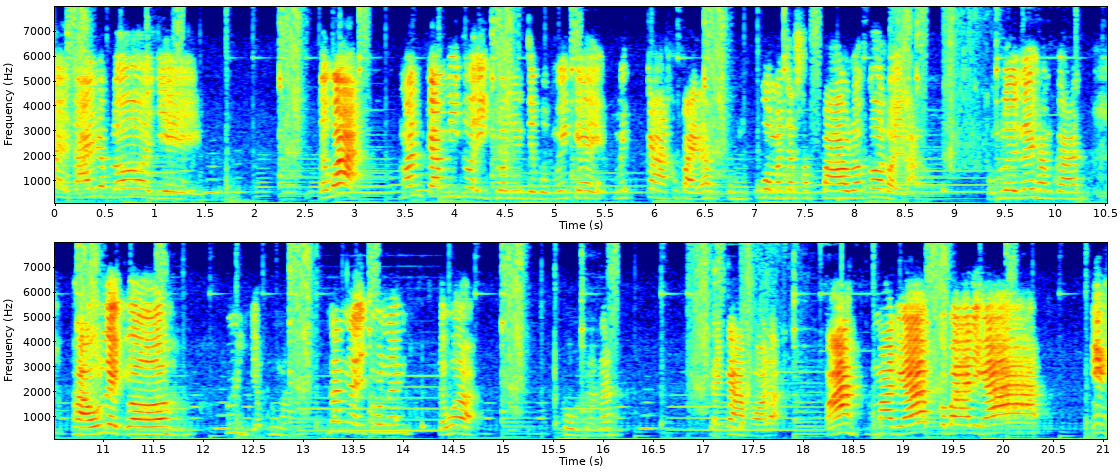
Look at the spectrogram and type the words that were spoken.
ยตายเรียบร้อยเย่แต่ว่ามันกำมีตัวอีกตัวหนึ่งแต่ผมไม่ใกล้ไม่กล้าเข้าไปแล้ว ผมกลัวมันจะสปาวแล้วก็ลอยหลัง ผมเลยได้ทำการเผาเหล็กรอเฮ้ยอย่าพิ่งมานั่นไงตัวหนึ่งแต่ว่าผมนะนะแต่กล้าพอละ มา มาเดี๋ยวก็มาเดี๋ยวเอ๊ะ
